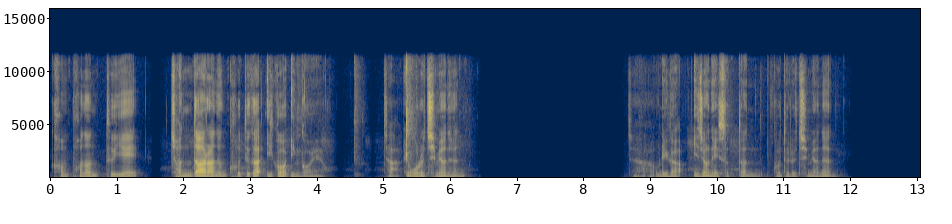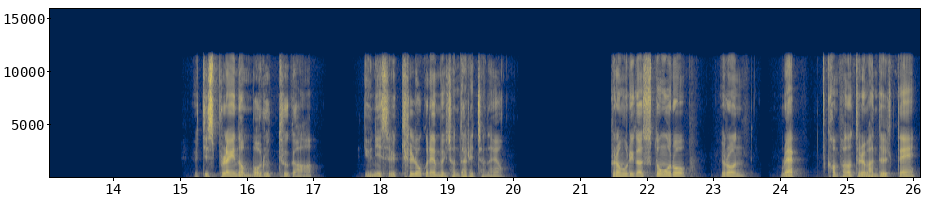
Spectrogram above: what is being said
component에 전달하는 코드가 이거인 거예요. 자, 이거로 치면은 자, 우리가 이전에 있었던 코드를 치면은 display number root가 unit을 킬로그램을 전달했잖아요. 그럼 우리가 수동으로 이런 wrap component를 만들 때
